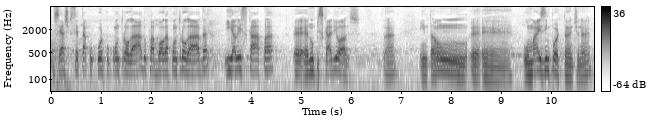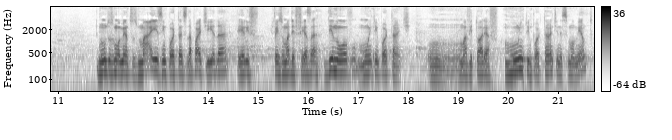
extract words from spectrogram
Você acha que você está com o corpo controlado, com a bola controlada, e ela escapa é, num piscar de olhos. Né? Então, é, é, o mais importante, né? num dos momentos mais importantes da partida, ele fez uma defesa de novo muito importante. Um, uma vitória muito importante nesse momento.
